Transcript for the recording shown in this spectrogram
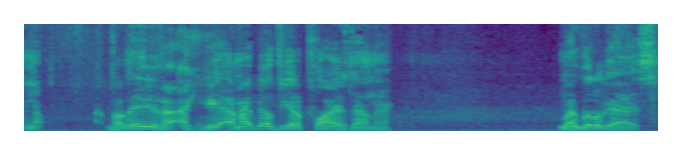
No, but maybe if I, I get, I might be able to get a pliers down there. My little guys.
